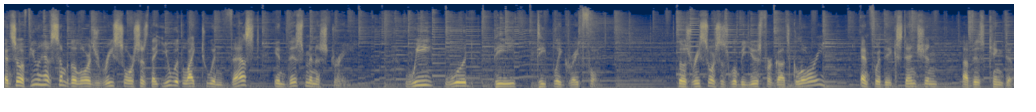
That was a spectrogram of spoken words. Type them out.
And so, if you have some of the Lord's resources that you would like to invest in this ministry, we would be deeply grateful. Those resources will be used for God's glory and for the extension of His kingdom.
